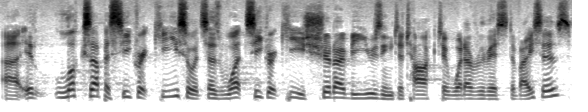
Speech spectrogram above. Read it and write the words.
Uh, it looks up a secret key, so it says what secret key should I be using to talk to whatever this device is.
